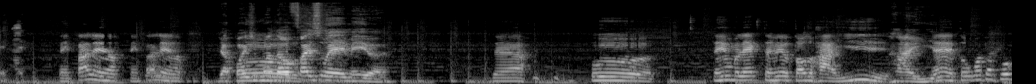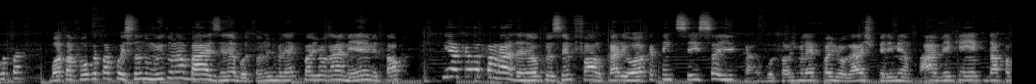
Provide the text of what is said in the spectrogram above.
M. Tem talento, tem talento. Já pode Ô. mandar o faz o M aí, ó. É. O, tem o moleque também, o tal do Raí. Raí. né? Então o Botafogo tá, Botafogo tá apostando muito na base, né? Botando os moleques pra jogar mesmo e tal. E é aquela parada, né? O que eu sempre falo, carioca tem que ser isso aí, cara. Botar os moleques pra jogar, experimentar, ver quem é que dá pra,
